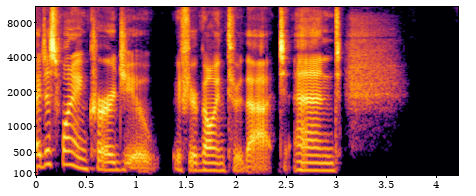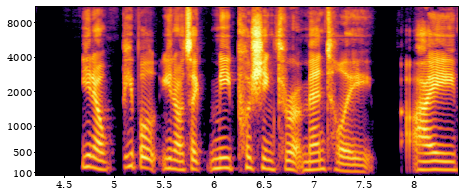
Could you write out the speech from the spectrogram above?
I just want to encourage you if you're going through that. And, you know, people, you know, it's like me pushing through it mentally. I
